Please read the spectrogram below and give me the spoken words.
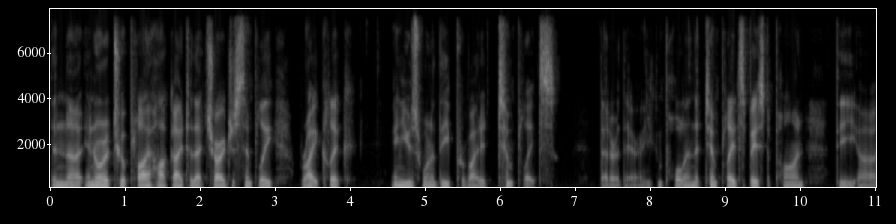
Then uh, in order to apply Hawkeye to that chart, just simply right click and use one of the provided templates that are there. You can pull in the templates based upon the uh,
